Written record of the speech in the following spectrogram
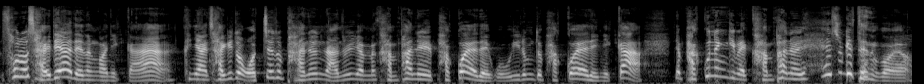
서로 잘 돼야 되는 거니까 그냥 자기도 어째도 반을 나누려면 간판을 바꿔야 되고 이름도 바꿔야 되니까 그냥 바꾸는 김에 간판을 해주겠다는 거예요.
